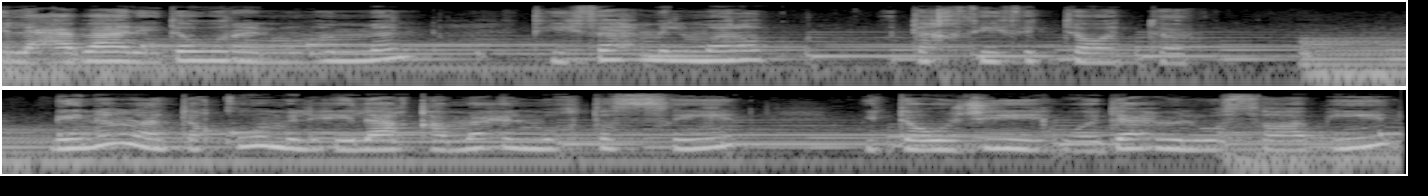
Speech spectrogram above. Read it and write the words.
يلعبان دورا مهما في فهم المرض وتخفيف التوتر. بينما تقوم العلاقة مع المختصين بتوجيه ودعم المصابين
